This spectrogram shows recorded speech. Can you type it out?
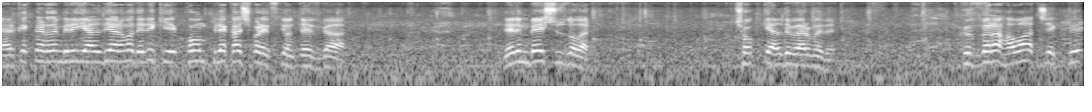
Erkeklerden biri geldi yanıma dedi ki komple kaç para istiyorsun tezgaha? Dedim 500 dolar. Çok geldi vermedi. Kızlara hava atacaktı.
